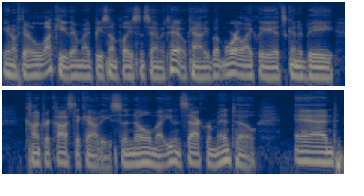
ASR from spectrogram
you know, if they're lucky, there might be some place in San Mateo County, but more likely it's going to be Contra Costa County, Sonoma, even Sacramento. And,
